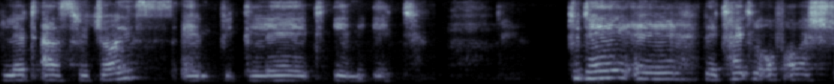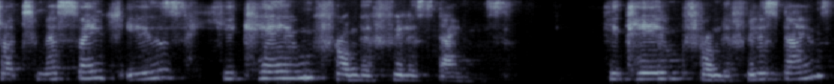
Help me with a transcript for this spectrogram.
Let us rejoice and be glad in it. Today, uh, the title of our short message is He Came from the Philistines. He came from the Philistines.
